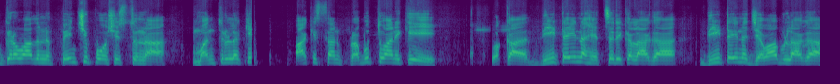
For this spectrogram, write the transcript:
ఉగ్రవాదులను పెంచి పోషిస్తున్న మంత్రులకి పాకిస్తాన్ ప్రభుత్వానికి ఒక దీటైన హెచ్చరికలాగా దీటైన జవాబులాగా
